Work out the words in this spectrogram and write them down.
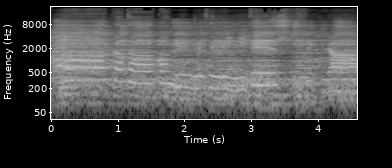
Hakka tapan milletimindir istiklal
